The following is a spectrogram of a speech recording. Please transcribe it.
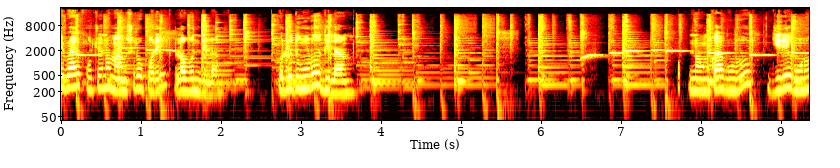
এবার কুচনো মাংসর ওপরে লবণ দিলাম। হলুদ গুঁড়ো দিলাম। লঙ্কা গুঁড়ো, জিরে গুঁড়ো,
